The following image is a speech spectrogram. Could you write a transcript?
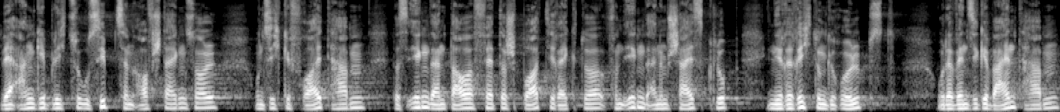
wer angeblich zur U17 aufsteigen soll und sich gefreut haben, dass irgendein dauerfetter Sportdirektor von irgendeinem Scheißclub in ihre Richtung gerülpst oder wenn sie geweint haben,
